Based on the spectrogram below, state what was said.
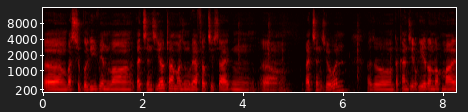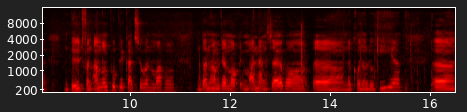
was zu Bolivien war, rezensiert haben, also ungefähr 40 Seiten Rezension. Also da kann sich auch jeder nochmal ein Bild von anderen Publikationen machen. Und dann haben wir noch im Anhang selber äh, eine Chronologie, äh,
